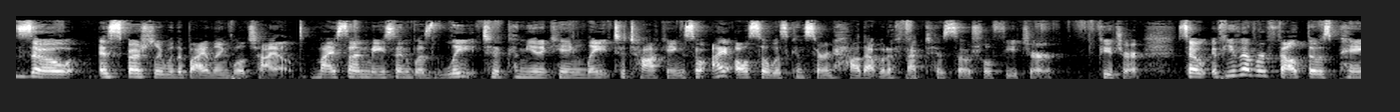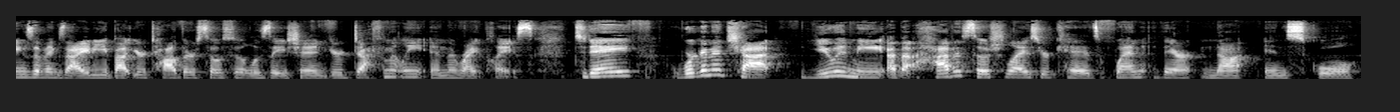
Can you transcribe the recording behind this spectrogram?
So especially with a bilingual child. My son mason was late to communicating late to talking so i also was concerned how that would affect his social feature future. So, if you've ever felt those pangs of anxiety about your toddler's socialization, you're definitely in the right place. Today, we're going to chat, you and me, about how to socialize your kids when they're not in school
